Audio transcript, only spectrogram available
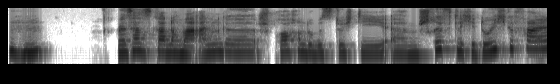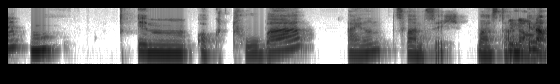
Mhm. Und jetzt hast du es gerade nochmal angesprochen, du bist durch die ähm, Schriftliche durchgefallen. Mhm. Im Oktober 21 war es dann. Genau, genau.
